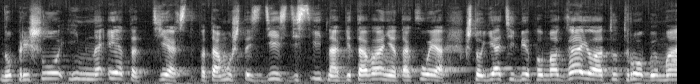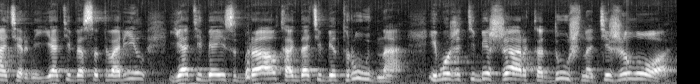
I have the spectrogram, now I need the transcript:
но пришло именно этот текст, потому что здесь действительно обетование такое, что я тебе помогаю от утробы матерни, я тебя сотворил, я тебя избрал, когда тебе трудно, и может тебе жарко, душно, тяжело,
